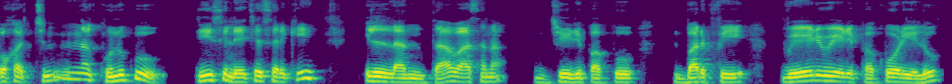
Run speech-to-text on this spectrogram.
ఒక చిన్న కొనుకు తీసి లేచేసరికి ఇల్లంతా వాసన. జీడిపప్పు బర్ఫీ వేడివేడి పకోడీలు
